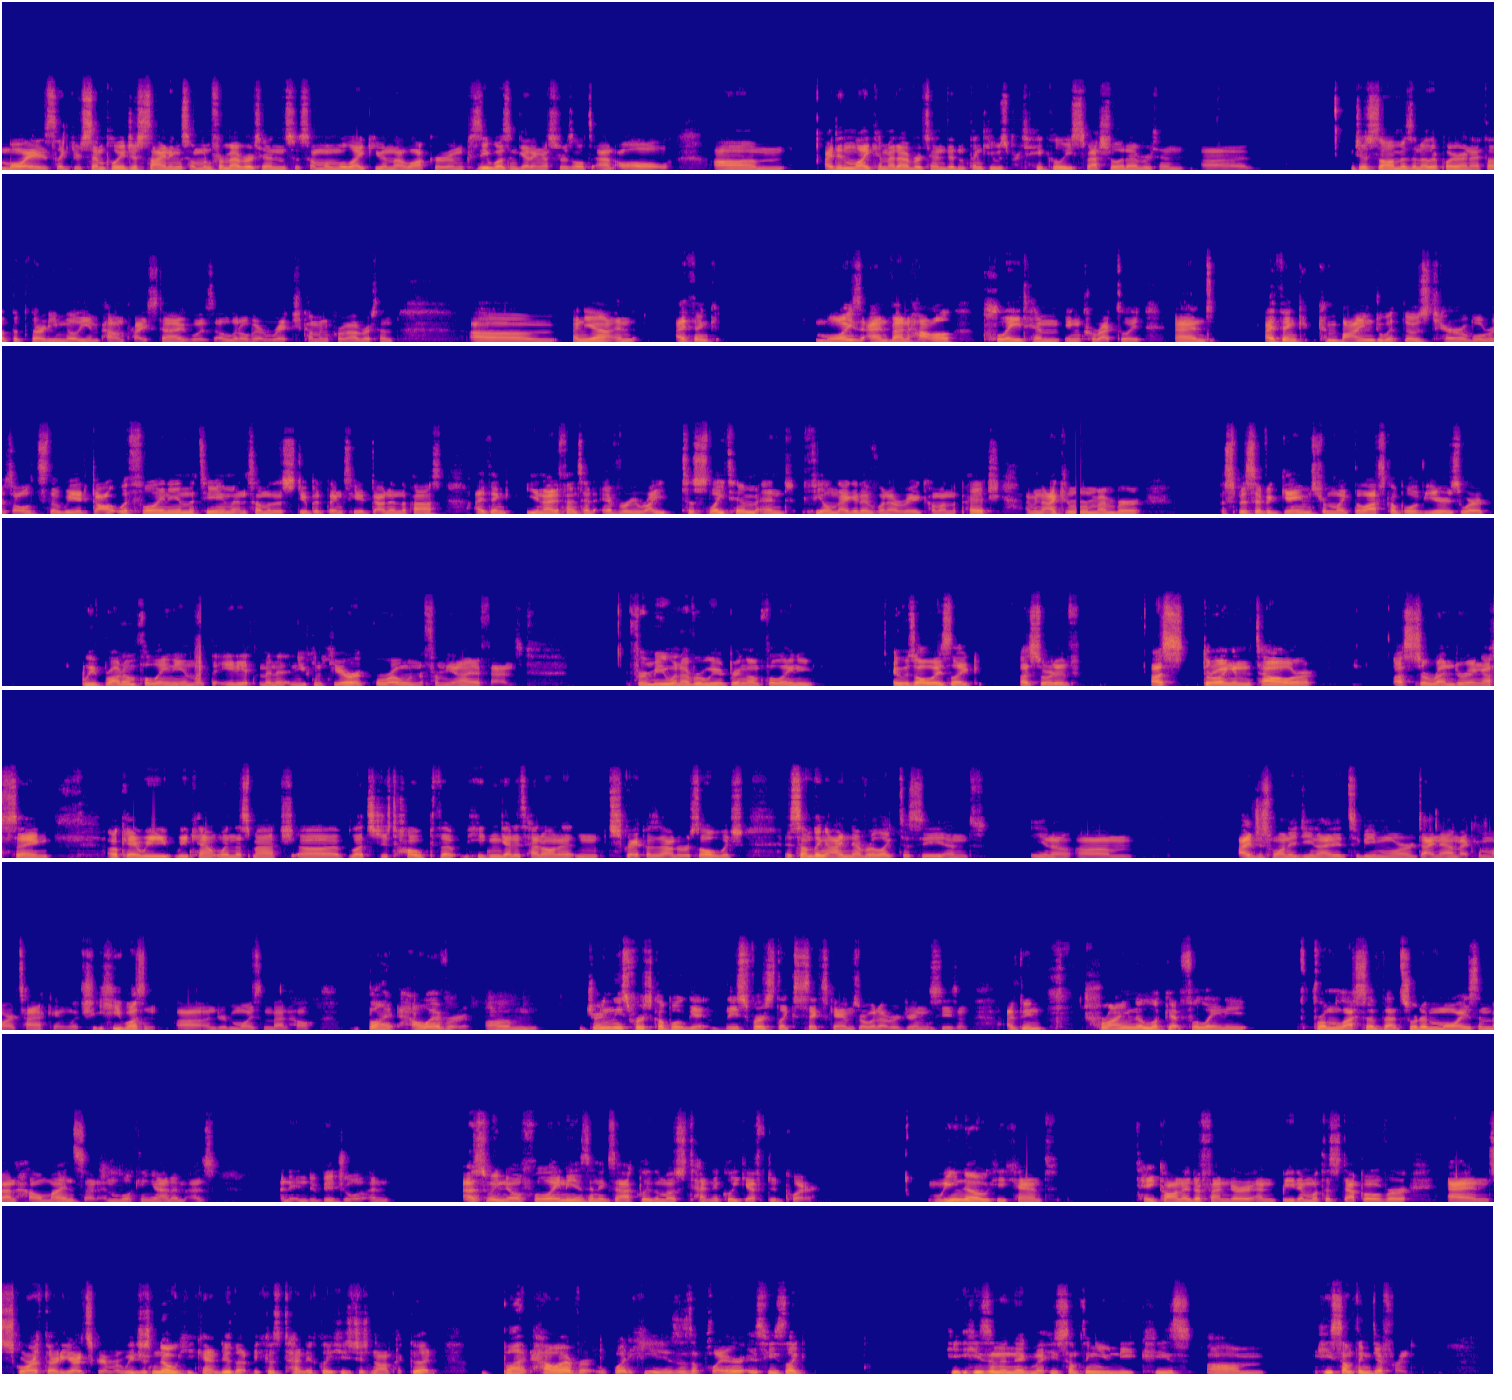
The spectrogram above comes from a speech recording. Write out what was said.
Moyes, like you're simply just signing someone from Everton, so someone will like you in that locker room because he wasn't getting us results at all. Um, I didn't like him at Everton. Didn't think he was particularly special at Everton. Uh, just saw him as another player, and I thought the thirty million pound price tag was a little bit rich coming from Everton. Um, and yeah, and I think Moyes and Van Gaal played him incorrectly, and I think combined with those terrible results that we had got with Fellaini in the team and some of the stupid things he had done in the past, I think United fans had every right to slate him and feel negative whenever he'd come on the pitch. I mean, I can remember specific games from like the last couple of years where we've brought on Fellaini in like the 80th minute and you can hear a groan from United fans. For me, whenever we would bring on Fellaini, it was always like a sort of us throwing in the towel or us surrendering, us saying, okay, we, we can't win this match. Uh, let's just hope that he can get his head on it and scrape us out a result, which is something I never like to see. And, you know, um, I just wanted United to be more dynamic and more attacking, which he wasn't uh, under Moyes and Van. But, however, um, during these first couple of games, these first like six games or whatever during the season, I've been trying to look at Fellaini from less of that sort of Moyes and Van Gaal mindset and looking at him as an individual. And as we know, Fellaini isn't exactly the most technically gifted player. We know he can't take on a defender and beat him with a step over and score a 30 yard screamer. We just know he can't do that because technically he's just not that good. But however, what he is as a player is he's like he, he's an enigma. He's something unique. He's um he's something different.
